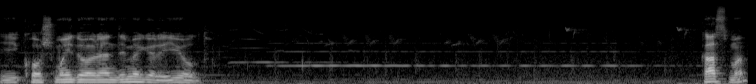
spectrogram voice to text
İyi koşmayı da öğrendiğime göre iyi oldu. Kasma.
